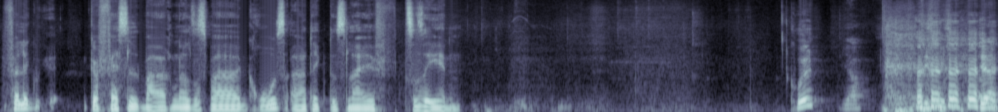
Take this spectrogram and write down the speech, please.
völlig gefesselt waren. Also es war großartig, das live zu sehen. cool? Ja. ja.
